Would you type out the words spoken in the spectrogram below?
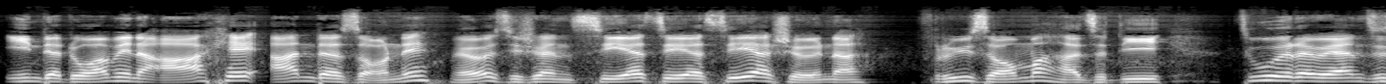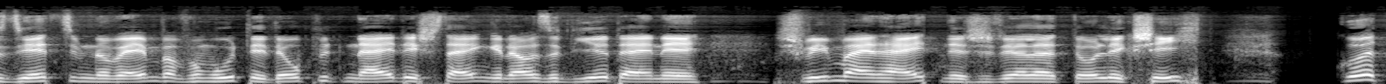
in der Dormener Ache an der Sonne. Ja, es ist ein sehr, sehr, sehr schöner Frühsommer. Also die Zuhörer werden uns jetzt im November vermutlich doppelt neidisch sein, genauso dir deine Schwimmeinheiten. Das ist natürlich eine tolle Geschichte. Gut,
